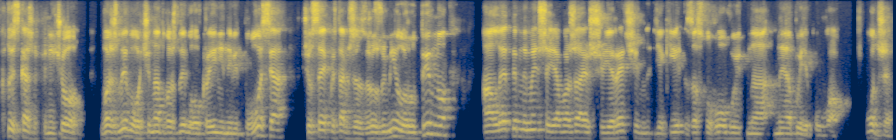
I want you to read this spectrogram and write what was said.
Хтось скаже, що нічого важливого чи надважливого в країні не відбулося, що все якось так вже зрозуміло, рутинно. Але тим не менше, я вважаю, що є речі, які заслуговують на неабияку увагу. Отже.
